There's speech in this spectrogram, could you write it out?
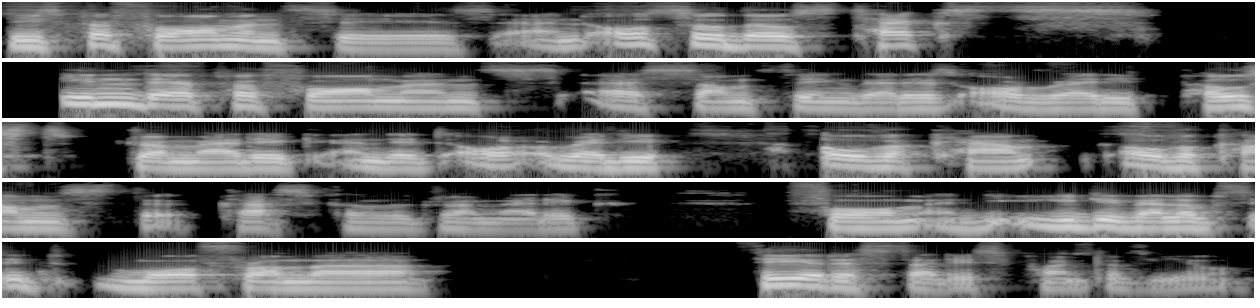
these performances and also those texts in their performance as something that is already post dramatic and it already overcome overcomes the classical dramatic form and he develops it more from a theater studies point of view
